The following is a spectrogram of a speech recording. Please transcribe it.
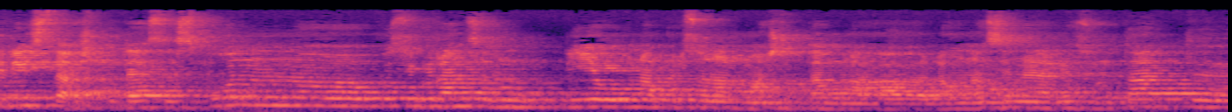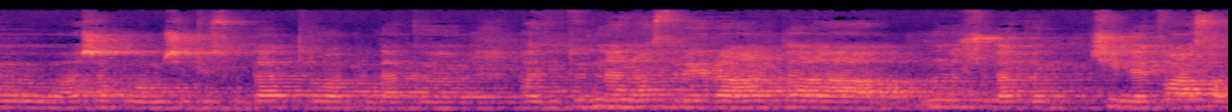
tristă, aș putea să spun. Uh, cu siguranță eu, una personal, mă așteptam la, la un asemenea rezultat. Uh, așa cum am și discutat, probabil dacă atitudinea noastră era alta, nu știu dacă cineva sau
